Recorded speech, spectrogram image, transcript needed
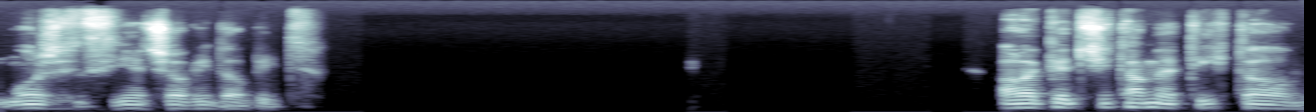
môže si niečo vydobiť. Ale keď čítame týchto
